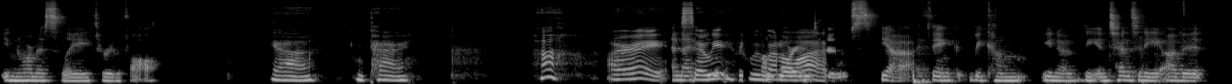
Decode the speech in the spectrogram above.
enormously through the fall. Yeah. Okay. Huh. All right. And so we we've got a lot. Intense. Yeah, I think become you know the intensity of it.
